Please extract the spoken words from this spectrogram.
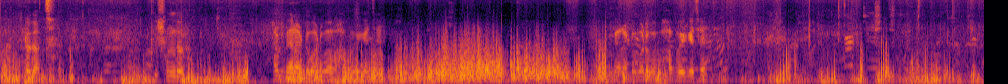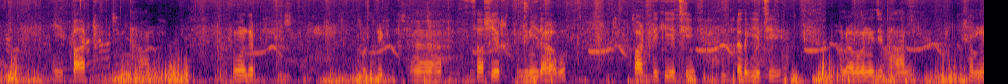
ভুট্টা গাছ। কি সুন্দর। আর বেলা ডোবা ডোবা ভাব হয়ে গেছে। বেলা ডোবা ডোবা ভাব হয়ে গেছে। এই পাট, ধান, তোমাদের প্রত্যেক চাষের জিনিস দেখাবো। পাট দেখিয়েছি, ভুট্টা দেখিয়েছি কলার বাগানে যে ধান সামনে।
